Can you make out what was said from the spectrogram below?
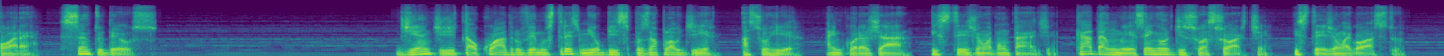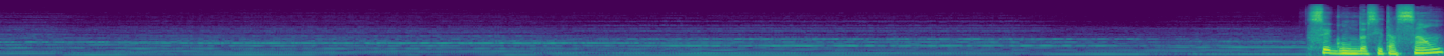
Ora, Santo Deus. Diante de tal quadro vemos três mil bispos aplaudir, a sorrir, a encorajar, estejam à vontade, cada um é senhor de sua sorte, estejam a gosto. Segunda citação.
